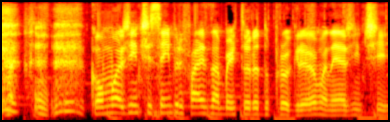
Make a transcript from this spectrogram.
Como a gente sempre faz na abertura do programa, né? A gente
